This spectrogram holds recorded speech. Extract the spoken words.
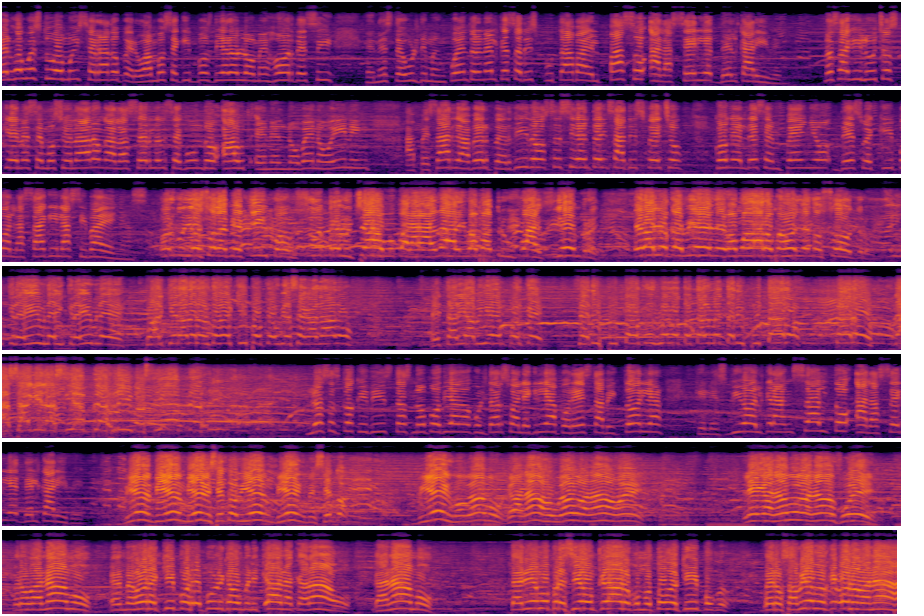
El juego estuvo muy cerrado, pero ambos equipos dieron lo mejor de sí en este último encuentro en el que se disputaba el paso a la Serie del Caribe. Los aguiluchos quienes se emocionaron al hacerle el segundo out en el noveno inning, a pesar de haber perdido, se sienten satisfechos con el desempeño de su equipo en las Águilas Cibaeñas. Orgulloso de mi equipo, siempre luchamos para ganar y vamos a triunfar, siempre. El año que viene vamos a dar lo mejor de nosotros. Increíble, increíble. Cualquiera de los dos equipos que hubiese ganado estaría bien porque se disputó, un juego totalmente disputado, pero las águilas siempre arriba, siempre. Los escogidistas no podían ocultar su alegría por esta victoria que les dio el gran salto a la Serie del Caribe. Bien, bien, bien, me siento bien, bien, me siento bien, jugamos, ganado, jugado, ganado, eh. Le ganamos, ganado fue. Pero ganamos, el mejor equipo de República Dominicana, carajo, ganamos. Teníamos presión, claro, como todo equipo, pero sabíamos que íbamos a ganar.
